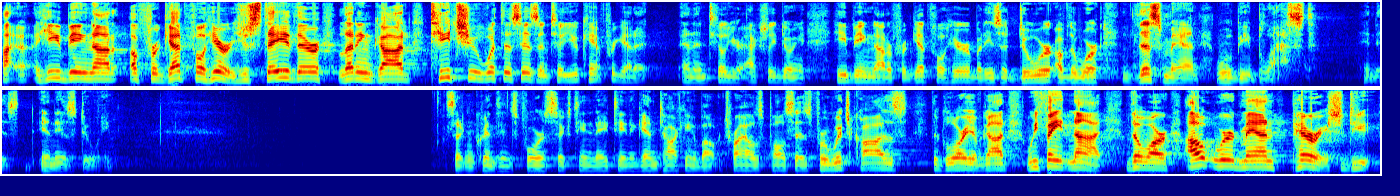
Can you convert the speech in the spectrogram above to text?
Uh, he being not a forgetful hearer. You stay there letting God teach you what this is until you can't forget it and until you're actually doing it. He being not a forgetful hearer, but he's a doer of the work. This man will be blessed in his, in his doing. 2 Corinthians 4 16 and 18, again talking about trials, Paul says, For which cause the glory of God? We faint not, though our outward man perish. Do you,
